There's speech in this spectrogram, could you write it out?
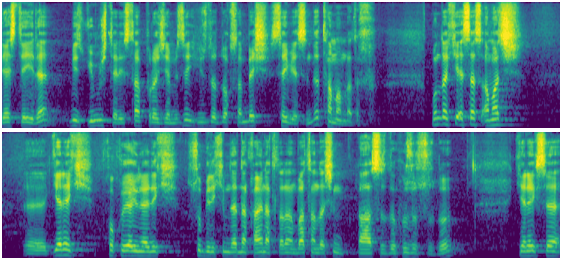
desteğiyle biz Gümüşdere İstaf projemizi yüzde 95 seviyesinde tamamladık. Bundaki esas amaç e, gerek kokuya yönelik su birikimlerinden kaynaklanan vatandaşın rahatsızlığı, huzursuzluğu, gerekse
